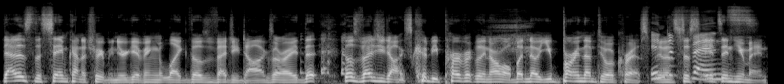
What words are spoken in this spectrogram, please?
That is the same kind of treatment you're giving like those veggie dogs. All right, Th- those veggie dogs could be perfectly normal, but no, you burn them to a crisp, In and it's just it's inhumane.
